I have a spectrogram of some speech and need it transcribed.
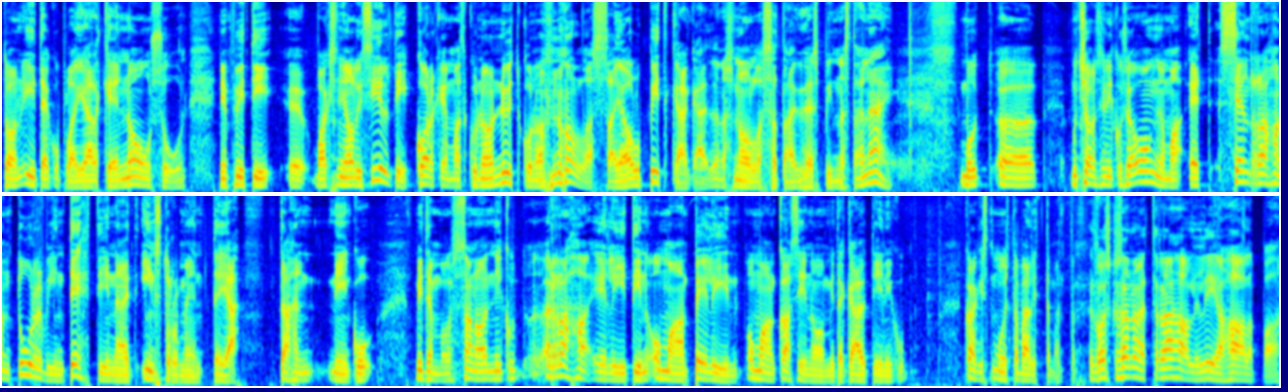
tuon IT-kuplan jälkeen nousuun, niin piti, vaikka ne oli silti korkeammat kuin ne on nyt, kun on nollassa ja ollut pitkään käytännössä nollassa tai yhdessä pinnasta tai näin. Mutta mut se on se, niinku se ongelma, että sen rahan turviin tehtiin näitä instrumentteja tähän, niinku, miten mä voisin sanoa, niinku rahaeliitin omaan peliin, omaan kasinoon, mitä käytiin niinku kaikista muista välittämättä. Et voisiko sanoa, että raha oli liian halpaa?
